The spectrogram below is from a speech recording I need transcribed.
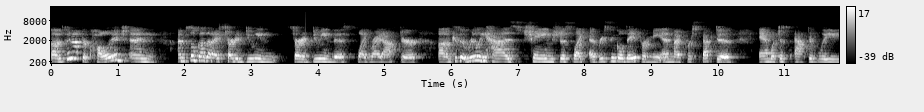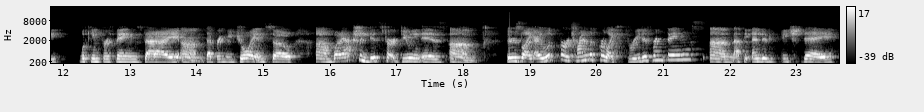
um, soon after college, and I'm so glad that I started doing started doing this like right after because um, it really has changed just like every single day for me and my perspective, and with just actively looking for things that I um, that bring me joy. And so um, what I actually did start doing is there's like I look for try and look for like three different things at the end of each day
